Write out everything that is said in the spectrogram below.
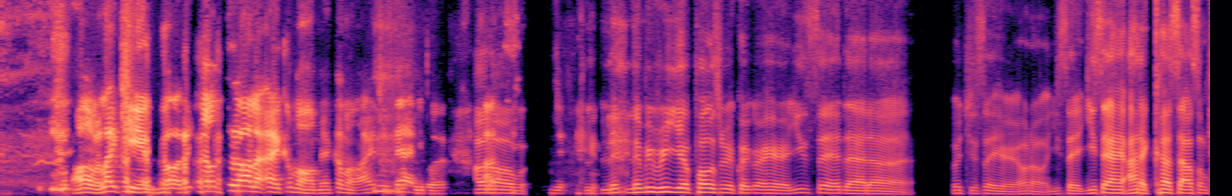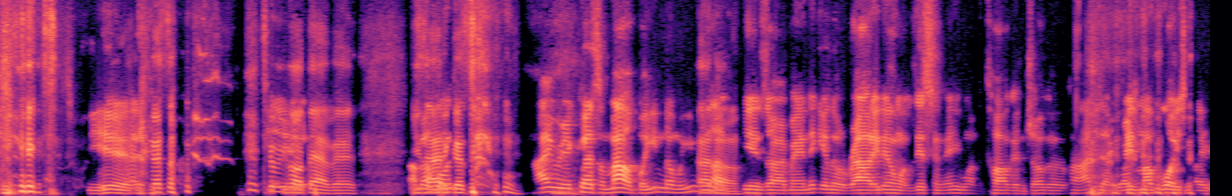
I don't like kids, bro. They come through. I'm like, hey, come on, man, come on. I ain't your daddy, but hold on. let, let me read your post real quick right here. You said that uh what you say here? Hold on. You said you said I had to cuss out some kids. Yeah. Tell yeah. me about that, man. I, mean, I, cuss- I ain't really cuss them out, but you know when you know, know. how kids are, man, they get a little rowdy. They don't want to listen. They want to talk and joke. I just have to raise my voice, like,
